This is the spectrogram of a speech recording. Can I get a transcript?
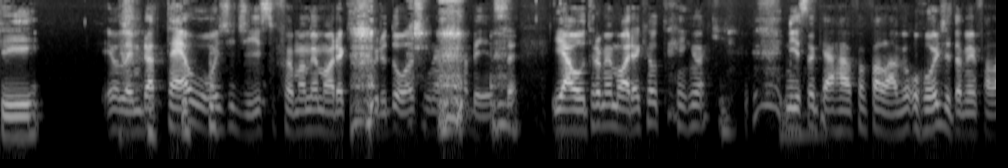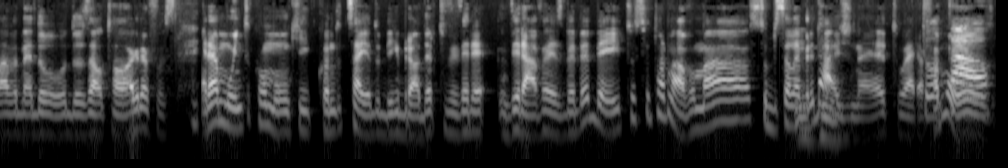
Gente. Eu lembro até hoje disso, foi uma memória que grudou assim na minha cabeça. E a outra memória que eu tenho aqui, nisso que a Rafa falava, o Rodi também falava, né, do, dos autógrafos, era muito comum que quando tu saía do Big Brother, tu virava ex-BBB e tu se tornava uma subcelebridade, né? Tu era Total. famoso,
